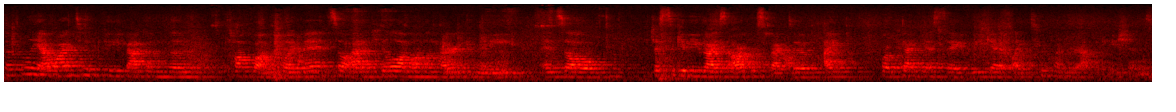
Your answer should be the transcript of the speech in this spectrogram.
Definitely, I wanted to piggyback on the talk about employment. So at Appeal, I'm on the hiring committee, and so just to give you guys our perspective, I, for PIPSA, we get like 200 applications.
